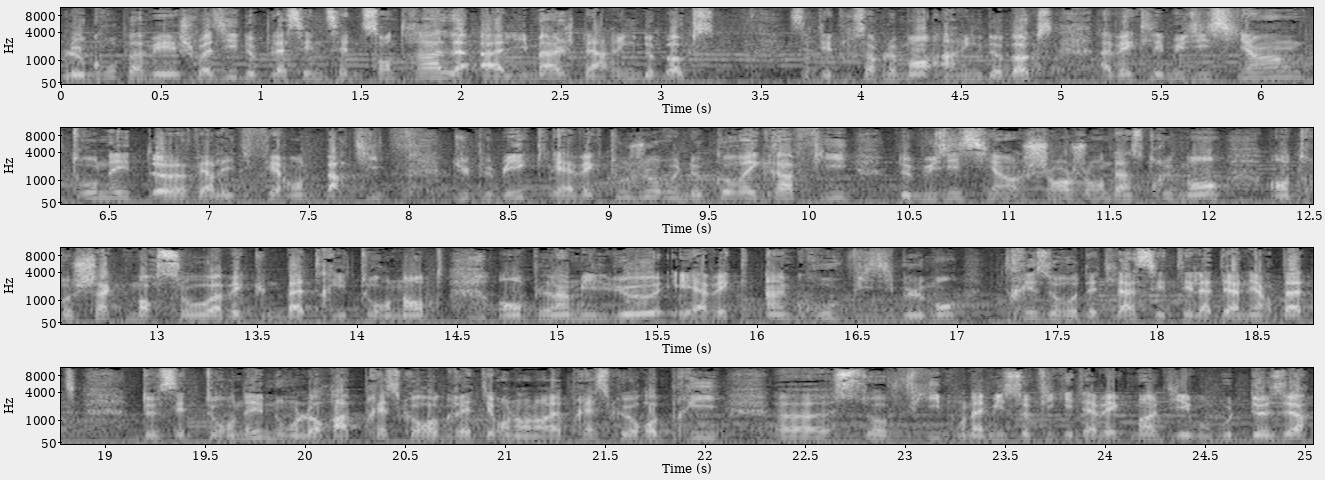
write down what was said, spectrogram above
le groupe avait choisi de placer une scène centrale à l'image d'un ring de boxe. C'était tout simplement un ring de boxe avec les musiciens tournés euh, vers les différentes parties du public et avec toujours une chorégraphie de musiciens changeant d'instrument entre chaque morceau avec une batterie tournante en plein milieu et avec un groupe visiblement très heureux d'être là. C'était la dernière date de cette tournée. Nous, on l'aura presque regretté. On en aurait presque repris. Euh, Sophie, mon amie Sophie qui était avec moi, dit au bout de deux heures,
